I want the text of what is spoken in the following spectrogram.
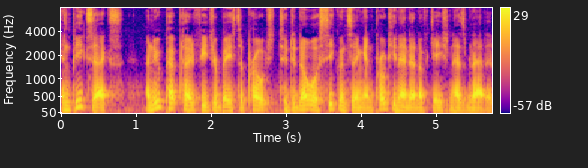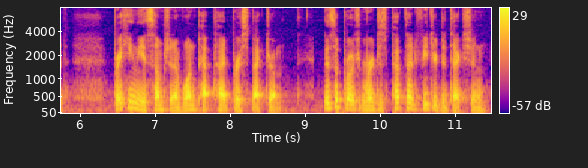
In PeaksX, a new peptide feature-based approach to de novo sequencing and protein identification has been added, breaking the assumption of one peptide per spectrum. This approach merges peptide feature detection,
